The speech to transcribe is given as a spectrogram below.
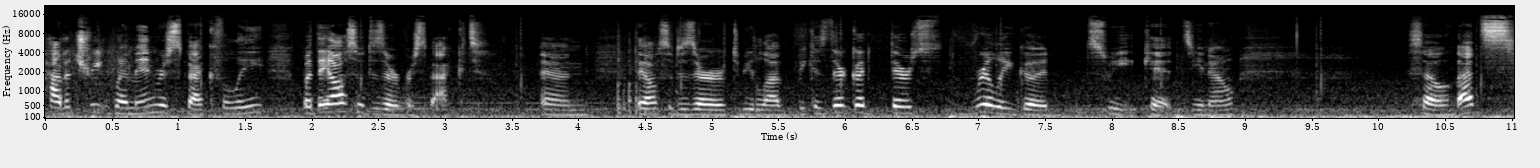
how to treat women respectfully, but they also deserve respect. And they also deserve to be loved because they're good they're really good, sweet kids, you know. So that's,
